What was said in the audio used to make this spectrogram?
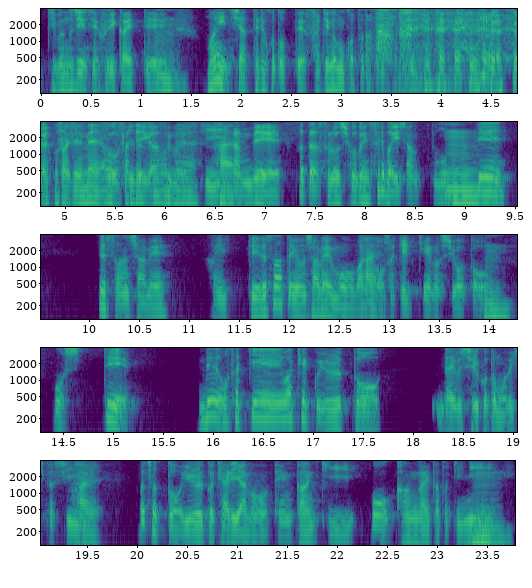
自分の人生振り返って、うん毎日やってることって酒飲むことだなって。お酒ね、そう、お酒がす。ごい好きなんで、だったらそれを仕事にすればいいじゃんって思って、うんで、3社目入って、で、その後4社目もまたはいお酒系の仕事はいうんをして、で、お酒は結構いろいろとだいぶ知ることもできたし、はい。まあ、ちょっといろいろとキャリアの転換期を考えたときに、うん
